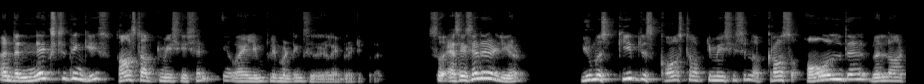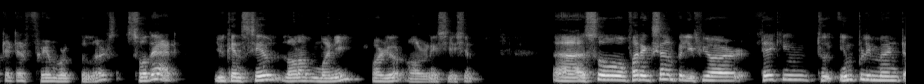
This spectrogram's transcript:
And the next thing is cost optimization while implementing the reliability plan. So, as I said earlier, you must keep this cost optimization across all the well architected framework pillars so that you can save a lot of money for your organization. Uh, so, for example, if you are taking to implement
